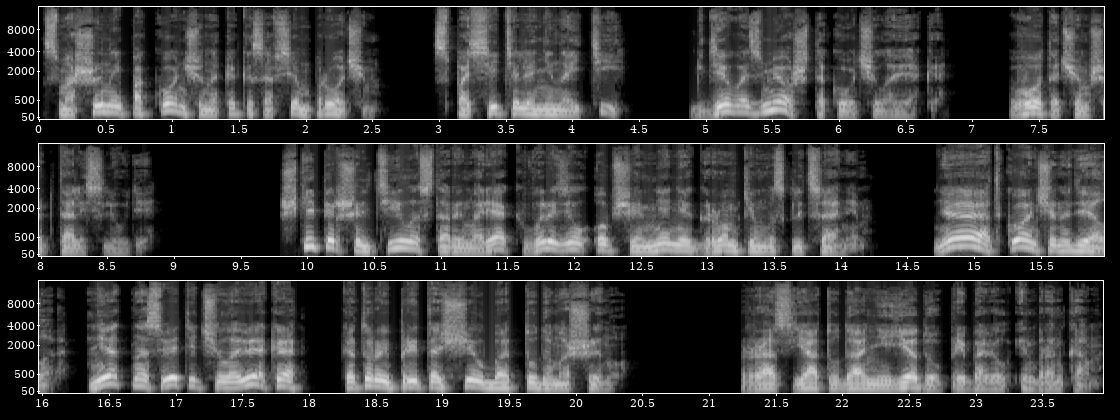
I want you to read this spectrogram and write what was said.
С машиной покончено, как и со всем прочим. Спасителя не найти. Где возьмешь такого человека? Вот о чем шептались люди. Шкипер Шельтила, старый моряк, выразил общее мнение громким восклицанием. «Нет, кончено дело. Нет на свете человека, который притащил бы оттуда машину». «Раз я туда не еду», — прибавил Имбранкам,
